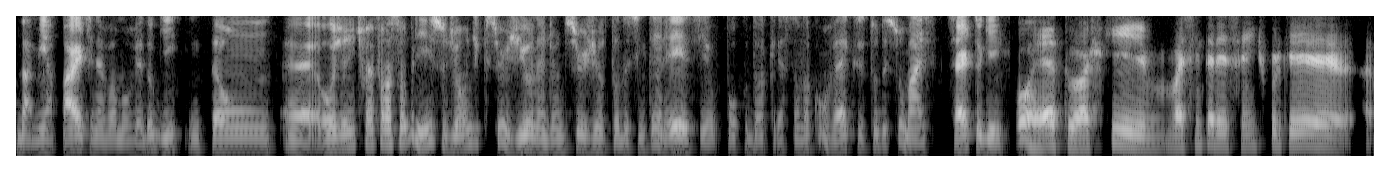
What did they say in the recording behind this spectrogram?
da minha parte, né? Vamos ver do Gui. Então, é, hoje a gente vai falar sobre isso, de onde que surgiu, né? De onde surgiu todo esse interesse, um pouco da criação da Convex e tudo isso mais. Certo, Gui? Correto. Eu acho que vai ser interessante porque é,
